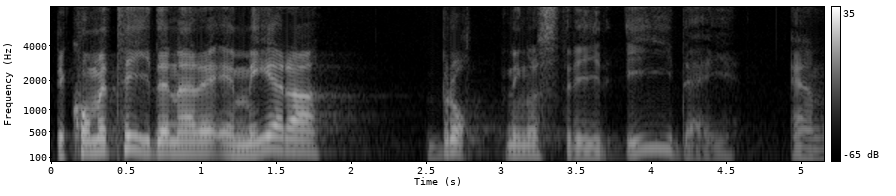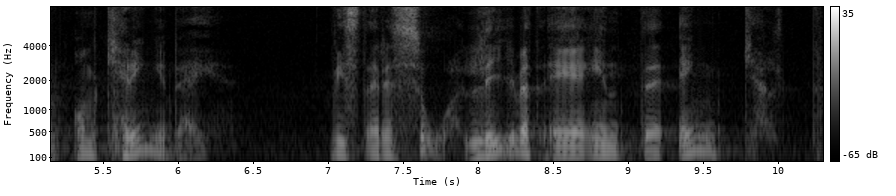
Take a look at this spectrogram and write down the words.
Det kommer tider när det är mera brottning och strid i dig än omkring dig. Visst är det så. Livet är inte enkelt.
